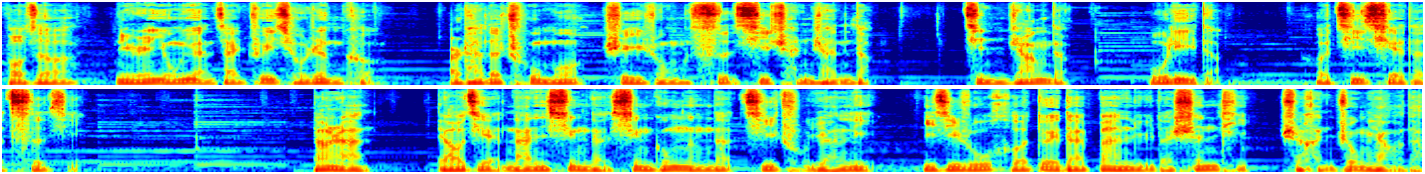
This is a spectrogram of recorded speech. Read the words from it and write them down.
否则，女人永远在追求认可，而她的触摸是一种死气沉沉的、紧张的、无力的和机械的刺激。当然。了解男性的性功能的基础原理，以及如何对待伴侣的身体是很重要的。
